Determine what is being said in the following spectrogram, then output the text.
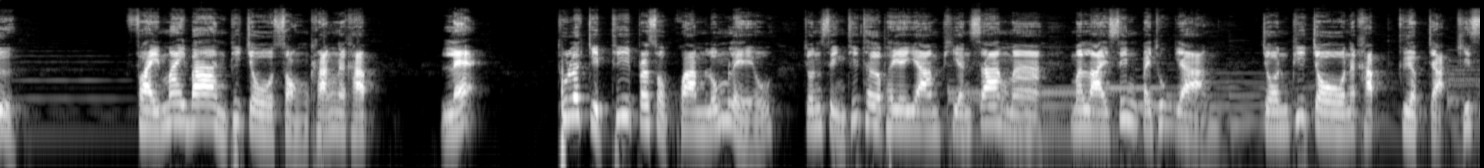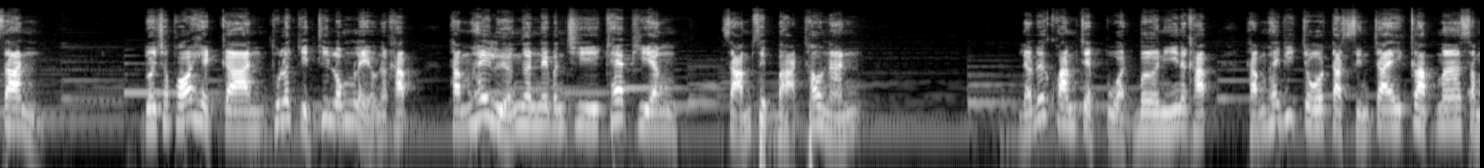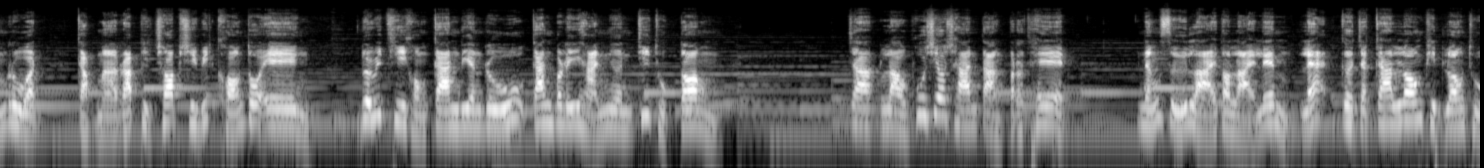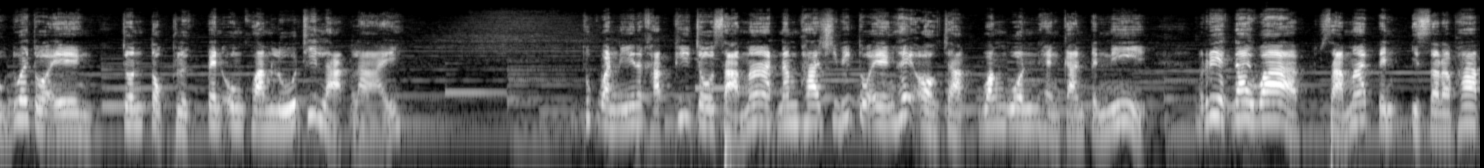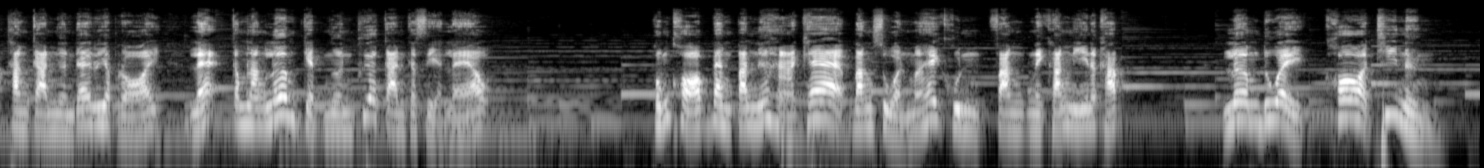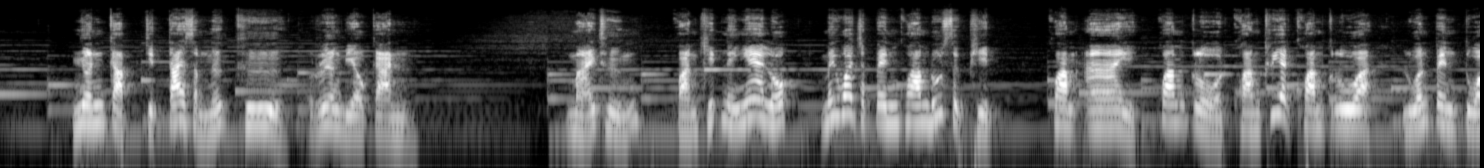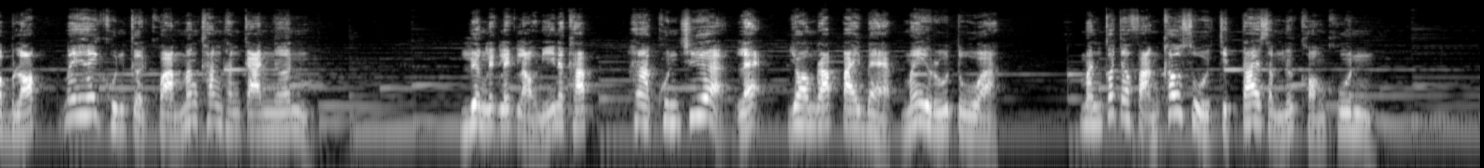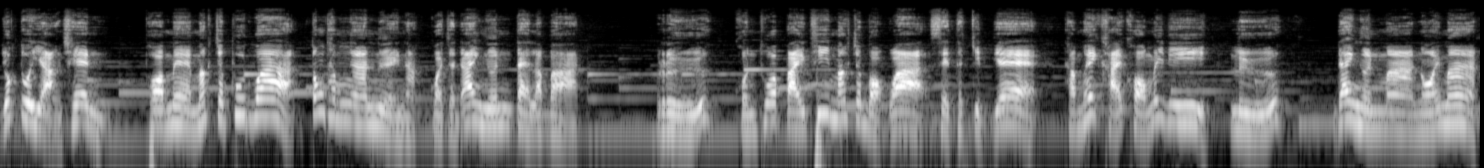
ไฟไหม้บ้านพี่โจสองครั้งนะครับ และธุรกิจที่ประสบความล้มเหลว จนสิ่งที่เธอพยายามเพียรสร้างมามาลายสิ้นไปทุกอย่าง จนพี่โจนะครับเกือบจะคิดสั้น โดยเฉพาะเหตุการณ์ธุรกิจที่ล้มเหลวนะครับทำให้เหลือเงินในบัญชีแค่เพียง 30 บาทเท่านั้น แล้วด้วยความเจ็บปวดเบอร์นี้นะครับทำให้พี่โจตัดสินใจกลับมาสำรวจ กลับมารับผิดชอบชีวิตของตัวเอง ด้วยวิธีของการเรียนรู้การบริหารเงินที่ถูกต้อง จากเหล่าผู้เชี่ยวชาญต่างประเทศ หนังสือหลายต่อหลายเล่ม และเกิดจากการลองผิดลองถูกด้วยตัวเอง จนตกผลึกเป็นองค์ความรู้ที่หลากหลาย ทุกวันนี้นะครับพี่โจสามารถนำพาชีวิตตัวเองให้ออกจากวังวนแห่งการเป็นหนี้ เรียกได้ว่าสามารถเป็นอิสรภาพทางการเงินได้เรียบร้อย และกำลังเริ่มเก็บเงินเพื่อการเกษียณแล้ว ผมขอแบ่งปันเนื้อหาแค่บางส่วนมาให้คุณฟังในครั้งนี้นะครับ เริ่มด้วยข้อที่ 1 เงินกับจิตใต้สำนึกคือเรื่องเดียวกัน หมายถึงความคิดในแง่ลบไม่ว่าจะเป็นความรู้สึกผิด ความอาย ความโกรธ ความเครียด ความกลัว ล้วนเป็นตัวบล็อกไม่ให้คุณเกิดความมั่งคั่งทางการเงิน เรื่องเล็กๆเหล่านี้นะครับ หากคุณเชื่อและยอมรับไปแบบไม่รู้ตัว มันก็จะฝังเข้าสู่จิตใต้สำนึกของคุณ ยกตัวอย่างเช่น พ่อแม่มักจะพูดว่าต้องทำงานเหนื่อยหนักกว่าจะได้เงินแต่ละบาท หรือคนทั่วไปที่มักจะบอกว่าเศรษฐกิจแย่ ทำให้ขายของไม่ดี หรือได้เงินมาน้อยมาก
